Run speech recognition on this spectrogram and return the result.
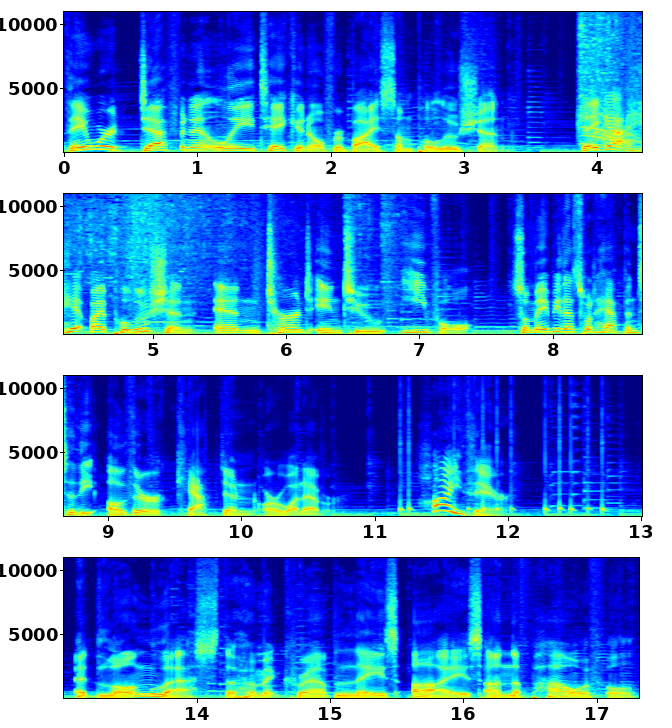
they were definitely taken over by some pollution. They got hit by pollution and turned into evil. So maybe that's what happened to the other captain or whatever. Hi there. At long last, the hermit crab lays eyes on the powerful,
